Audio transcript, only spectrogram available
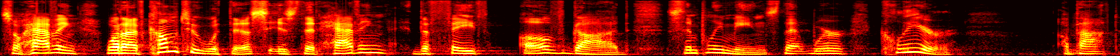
So, having what I've come to with this is that having the faith of God simply means that we're clear about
